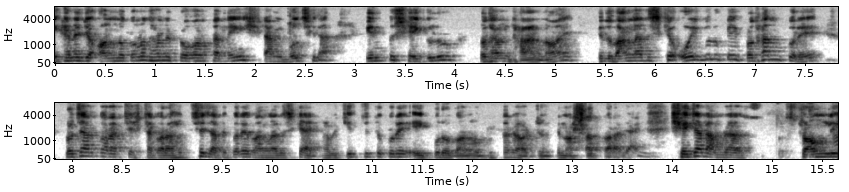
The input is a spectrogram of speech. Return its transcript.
এখানে যে অন্য কোনো ধরনের প্রবণতা নেই সেটা আমি বলছি না। কিন্তু সেইগুলো প্রধান ধারা নয়। কিন্তু বাংলাদেশকে ওইগুলোকেই প্রধান করে প্রচার করার চেষ্টা করা হচ্ছে যাতে করে বাংলাদেশকে একভাবে চিত্রিত করে এই পুরো গণ অভ্যুত্থানের অর্জনকে নস্বাত করা যায়। সেটার আমরা স্ট্রংলি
